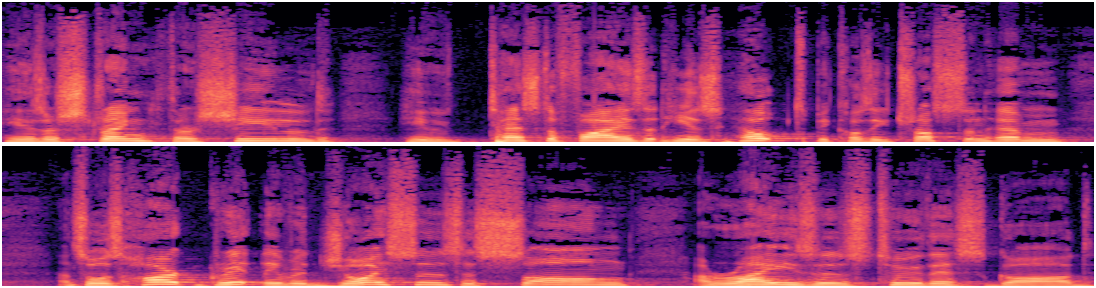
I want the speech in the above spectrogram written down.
He is our strength, our shield. He testifies that he is helped because he trusts in him. And so his heart greatly rejoices, his song arises to this God.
